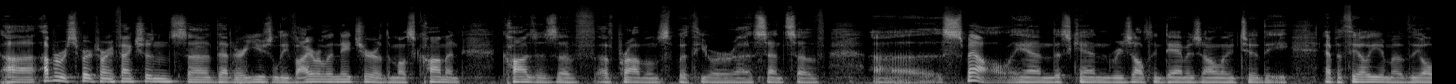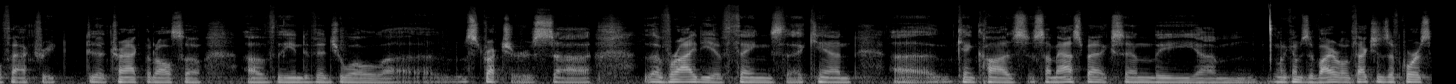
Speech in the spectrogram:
Uh, upper respiratory infections uh, that are usually viral in nature are the most common causes of, of problems with your uh, sense of uh, smell, and this can result in damage not only to the epithelium of the olfactory tract, but also of the individual uh, structures. Uh, a variety of things that can uh, can cause some aspects, and the um, when it comes to viral infections, of course,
